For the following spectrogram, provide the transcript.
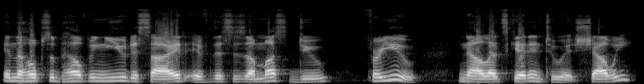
in the hopes of helping you decide if this is a must do for you. Now let's get into it, shall we?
